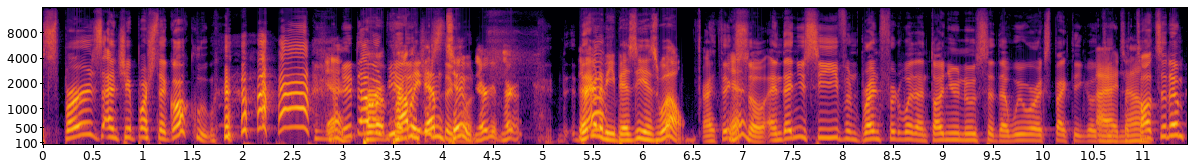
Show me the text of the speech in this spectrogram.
Spurs and Postecoglou. yeah, probably them too. They're they're they're going to be busy as well. I think yeah. so. And then you see even Brentford with Antonio Nusa that we were expecting to go to, to Tottenham.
